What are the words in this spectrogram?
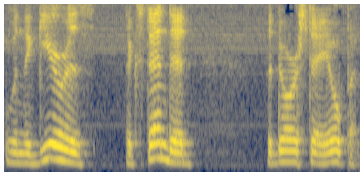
when the gear is extended, the doors stay open.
